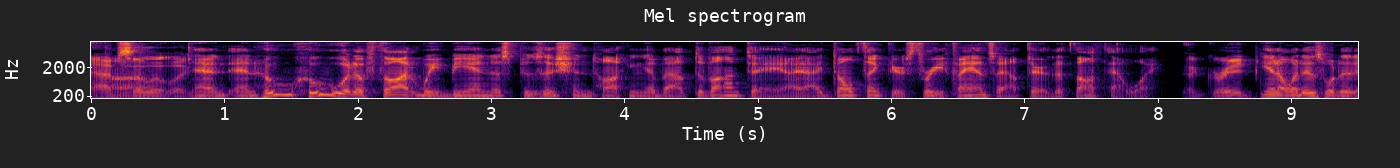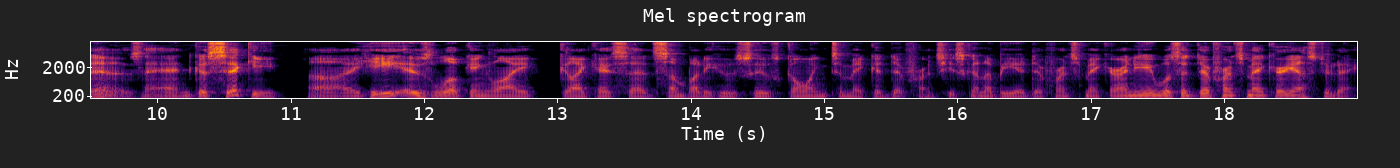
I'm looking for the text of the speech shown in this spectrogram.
Absolutely. Uh, and and who who would have thought we'd be in this position talking about DeVante? I, I, don't think there's three fans out there that thought that way. Agreed. You know, it is what it is. And Gesicki, uh, he is looking like, like I said, somebody who's who's going to make a difference. He's going to be a difference maker, and he was a difference maker yesterday.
